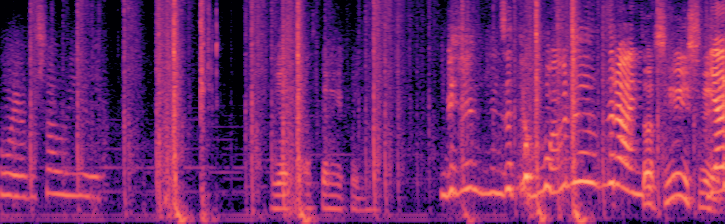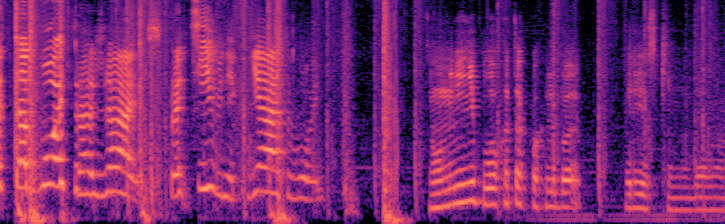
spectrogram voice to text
Ой, я пошла увидела. Я остальных возьму. Бежит, блин, за тобой. Вот это срань. Да в смысле? Я с тобой сражаюсь. Противник, я твой. Ну, у меня неплохо так по хлеба резким надавал.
